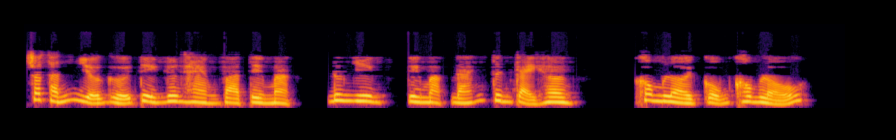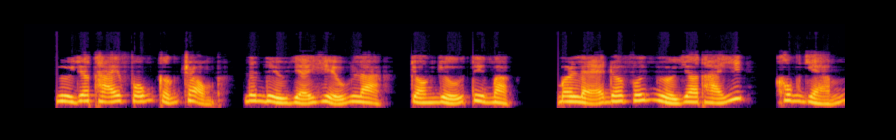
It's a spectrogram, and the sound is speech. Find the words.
So sánh giữa gửi tiền ngân hàng và tiền mặt, đương nhiên tiền mặt đáng tin cậy hơn, không lời cũng không lỗ. Người Do Thái vốn cẩn trọng nên điều dễ hiểu là chọn giữ tiền mặt, bởi lẽ đối với người Do Thái, không giảm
